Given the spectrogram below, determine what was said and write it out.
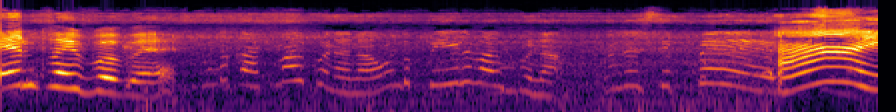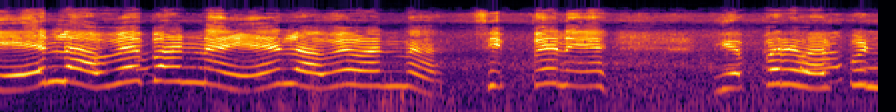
ಏನ್ ಪೈಪ್ ಹಾ ಏನ್ಲ ಅವೇ ಬಣ್ಣ ಏನ್ಲ ಅವೇ ಬಣ್ಣ. ಸಿಪ್ಪೆನೆ ಎಪ್ಪರೆ ಬರ್ಪುಣ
